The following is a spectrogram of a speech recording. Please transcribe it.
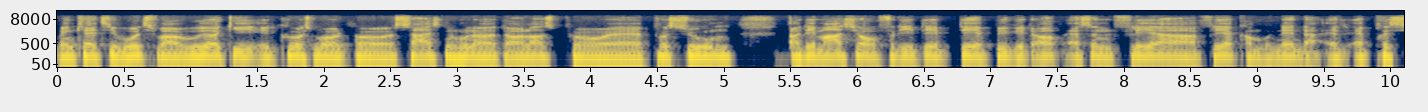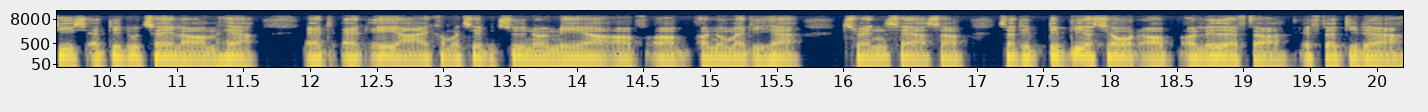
men Cathy Woods var ude og give et kursmål på 1600 dollars på, øh, på Zoom, og det er meget sjovt, fordi det, det er bygget op af sådan flere, flere komponenter, af, af præcis at det, du taler om her, at, at AI kommer til at betyde noget mere, og, og, og nogle af de her trends her, så, så det, det bliver sjovt at, at lede efter, efter de der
